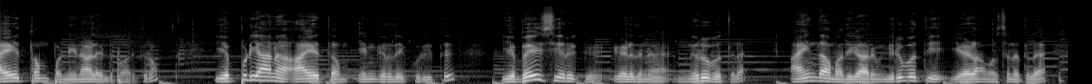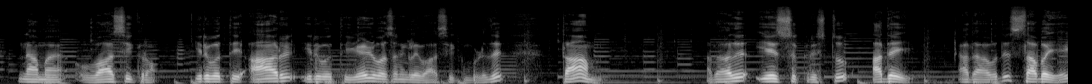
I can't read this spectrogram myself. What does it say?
ஆயத்தம் பண்ணினாள் என்று பார்க்கிறோம். எப்படியான ஆயத்தம் என்கிறதை குறித்து எபேசியருக்கு எழுதின நிருபத்தில் ஐந்தாம் அதிகாரம் இருபத்தி ஏழாம் வசனத்தில் நாம் வாசிக்கிறோம். இருபத்தி ஆறு இருபத்தி ஏழு வசனங்களை வாசிக்கும் பொழுது தாம். அதாவது இயேசு கிறிஸ்து அதை அதாவது சபையை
